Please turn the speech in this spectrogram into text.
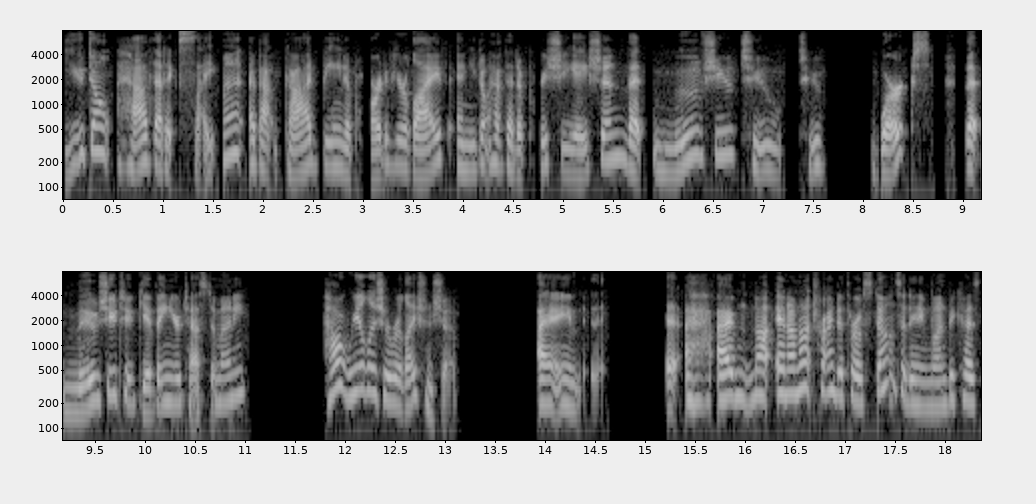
you don't have that excitement about God being a part of your life and you don't have that appreciation that moves you to to works, that moves you to giving your testimony, how real is your relationship? I mean, I'm not, and I'm not trying to throw stones at anyone because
